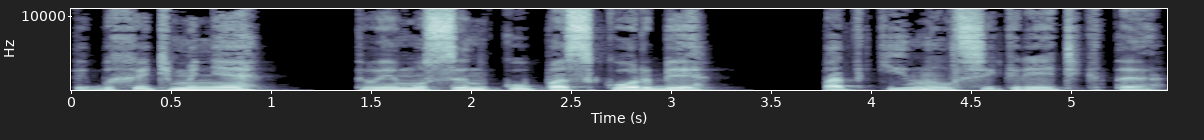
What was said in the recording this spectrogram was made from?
Ты бы хоть мне, твоему сынку по скорби, подкинул секретик-то.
